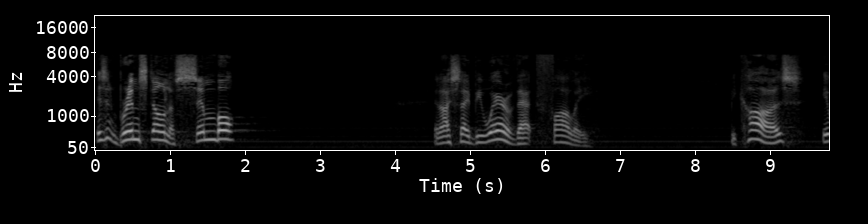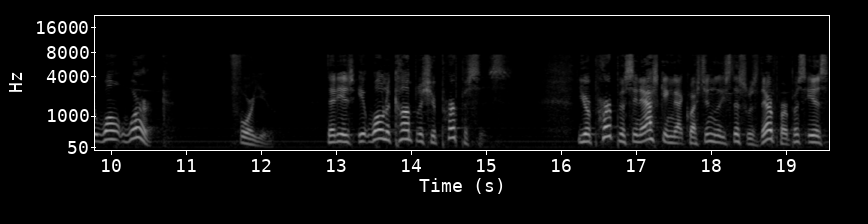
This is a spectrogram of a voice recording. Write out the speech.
Isn't brimstone a symbol? And I say, Beware of that folly because it won't work for you. That is, it won't accomplish your purposes. Your purpose in asking that question, at least this was their purpose, is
